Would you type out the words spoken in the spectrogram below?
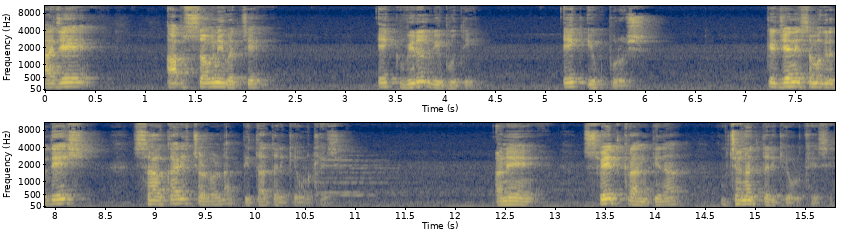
આજે આપ સૌની વચ્ચે એક વિરલ વિભૂતિ, એક યુગ પુરુષ, કે જેને સમગ્ર દેશ સહકારી ચળવળના પિતા તરીકે ઓળખે છે અને શ્વેત ક્રાંતિના જનક તરીકે ઓળખે છે.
